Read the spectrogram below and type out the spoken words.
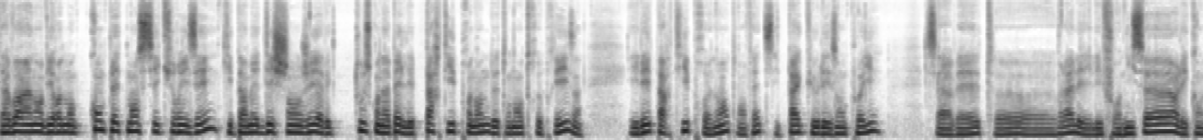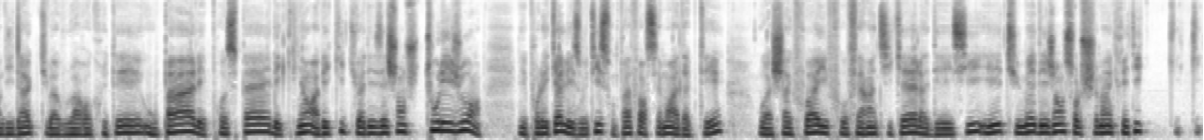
d'avoir un environnement complètement sécurisé qui permet d'échanger avec tout ce qu'on appelle les parties prenantes de ton entreprise. Et les parties prenantes, en fait, c'est pas que les employés. Ça va être euh, voilà les, fournisseurs, les candidats que tu vas vouloir recruter ou pas, les prospects, les clients avec qui tu as des échanges tous les jours, mais pour lesquels les outils sont pas forcément adaptés. Ou à chaque fois, il faut faire un ticket à la DSI et tu mets des gens sur le chemin critique qui,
